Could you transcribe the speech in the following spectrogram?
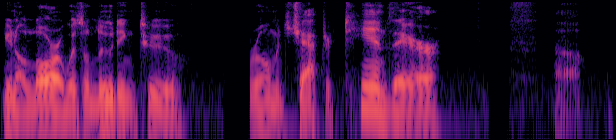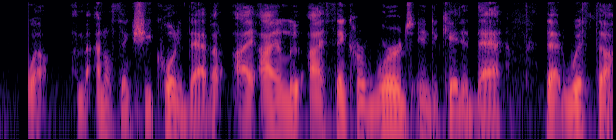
You know, Laura was alluding to Romans chapter 10 there. Uh, well, I don't think she quoted that, but I, I, I think her words indicated that, that with the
